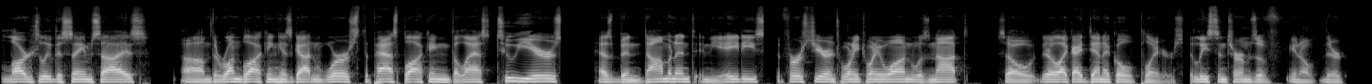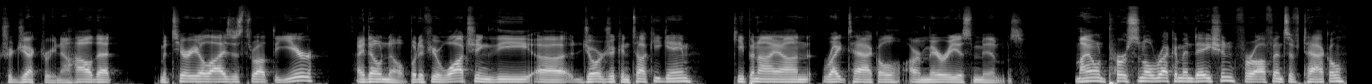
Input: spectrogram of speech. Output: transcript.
largely the same size. Um, the run blocking has gotten worse. The pass blocking the last two years has been dominant in the 80s. The first year in 2021 was not. So they're like identical players, at least in terms of you know their trajectory. Now, how that materializes throughout the year, I don't know. But if you're watching the uh, Georgia Kentucky game, keep an eye on right tackle Amarius Mims. My own personal recommendation for offensive tackle,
